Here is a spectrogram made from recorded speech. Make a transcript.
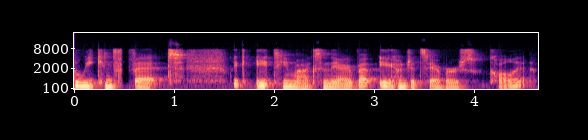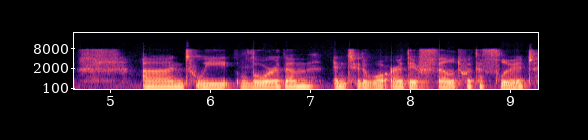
We can fit like 18 racks in there, about 800 servers, call it and we lower them into the water. They're filled with a fluid,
